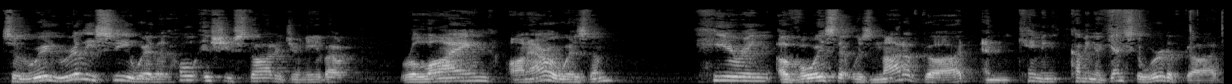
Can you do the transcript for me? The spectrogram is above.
So we really see where the whole issue started, Junie, about relying on our wisdom, hearing a voice that was not of God and came, coming against the word of God.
